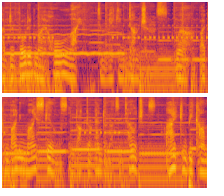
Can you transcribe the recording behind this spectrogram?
I've devoted my whole life to making dungeons. Well, by combining my skills and Dr. Andonuts' intelligence, I can become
